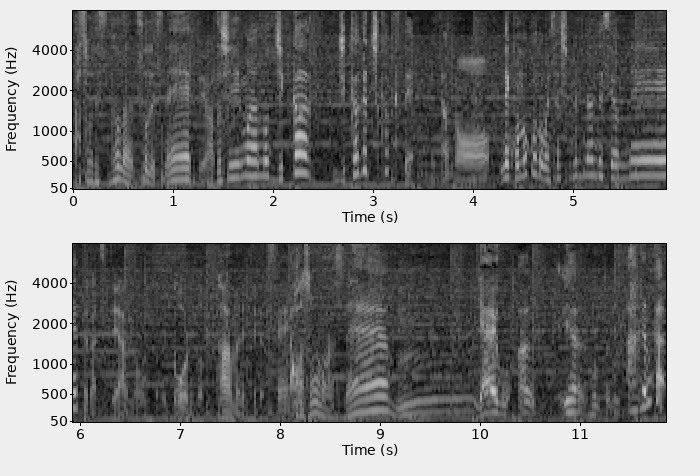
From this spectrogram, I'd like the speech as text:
あそうです。そうだそうですね。って私もあの実家実家が近くてあのねこの子も久しぶりなんですよね。とかつってあのゴールドパーマネントですね。あそうなんですね。うん。いやあいや本当に。あなんか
